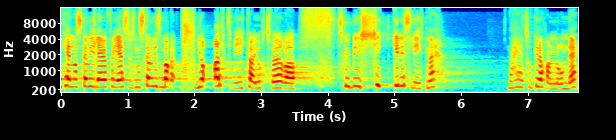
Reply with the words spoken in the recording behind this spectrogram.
ok, nå skal vi leve for Jesus. Nå skal vi liksom bare pff, gjøre alt vi ikke har gjort før. og Skal vi bli skikkelig slitne? Nei, jeg tror ikke det handler om det.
